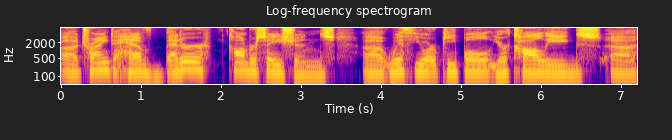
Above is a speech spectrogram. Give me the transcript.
uh, trying to have better conversations uh, with your people, your colleagues uh,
